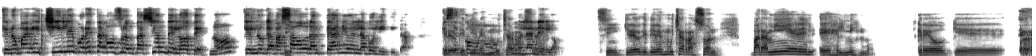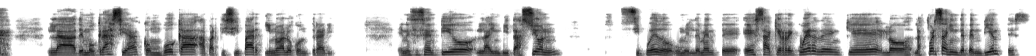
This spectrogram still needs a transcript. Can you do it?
que no pague Chile por esta confrontación de lotes, ¿no? Que es lo que ha pasado durante años en la política. Creo que tienes mucha razón. anhelo. Sí, creo que tienes mucha razón. Para mí es, es el mismo. Creo que la democracia convoca a participar y no a lo contrario. En ese sentido, la invitación, si puedo, humildemente, es a que recuerden que las fuerzas independientes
